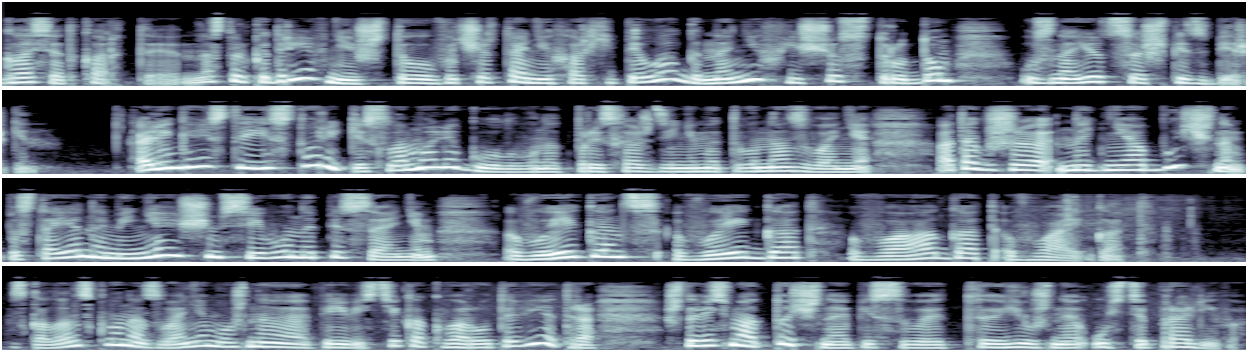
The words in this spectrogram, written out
гласят карты, настолько древние, что в очертаниях архипелага на них еще с трудом узнается Шпицберген. А лингвисты и историки сломали голову над происхождением этого названия, а также над необычным, постоянно меняющимся его написанием «Вейганс», «Вейгат», «Вагат», «Вайгат». С голландского названия можно перевести как «ворота ветра», что весьма точно описывает южное устье пролива.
